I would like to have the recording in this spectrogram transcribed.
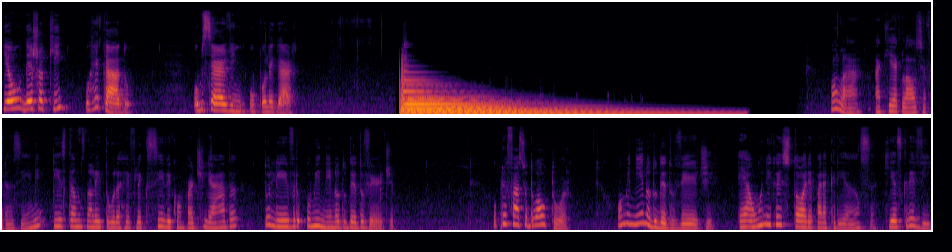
e eu deixo aqui o recado. Observem o polegar. Aqui é Gláucia Franzini e estamos na leitura reflexiva e compartilhada do livro O Menino do Dedo Verde. O prefácio do autor. O Menino do Dedo Verde é a única história para criança que escrevi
